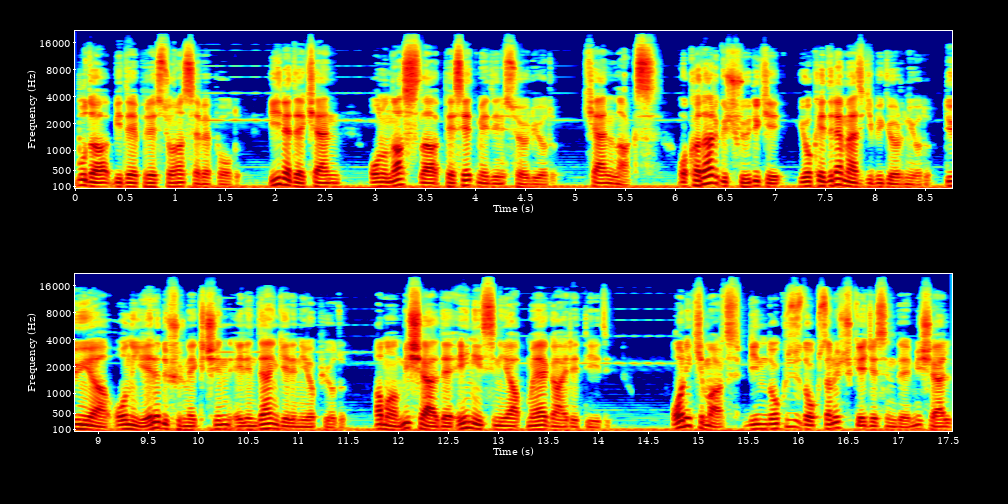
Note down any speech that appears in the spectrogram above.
Bu da bir depresyona sebep oldu. Yine de Ken onun asla pes etmediğini söylüyordu. Ken Lux. O kadar güçlüydü ki yok edilemez gibi görünüyordu. Dünya onu yere düşürmek için elinden geleni yapıyordu. Ama Michel de en iyisini yapmaya gayretliydi. 12 Mart 1993 gecesinde Michel,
